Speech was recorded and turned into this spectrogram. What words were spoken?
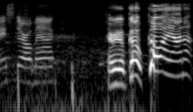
Nice throw, Mac. Here we go. Go, go, Ayana.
